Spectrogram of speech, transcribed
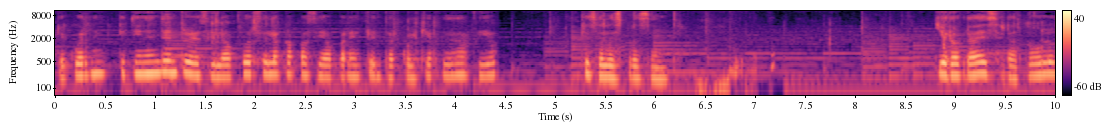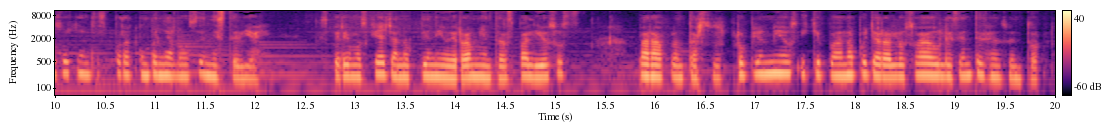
Recuerden que tienen dentro de sí la fuerza y la capacidad para enfrentar cualquier desafío que se les presente. Quiero agradecer a todos los oyentes por acompañarnos en este viaje. Esperemos que hayan obtenido herramientas valiosas para afrontar sus propios miedos y que puedan apoyar a los adolescentes en su entorno.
